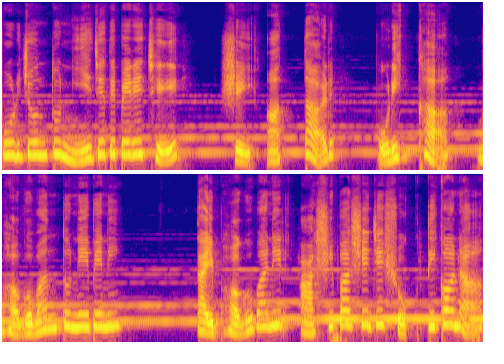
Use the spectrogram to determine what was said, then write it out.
পর্যন্ত নিয়ে যেতে পেরেছে সেই আত্মার পরীক্ষা ভগবান তো নেবেনি তাই ভগবানের আশেপাশে যে শক্তিকণা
